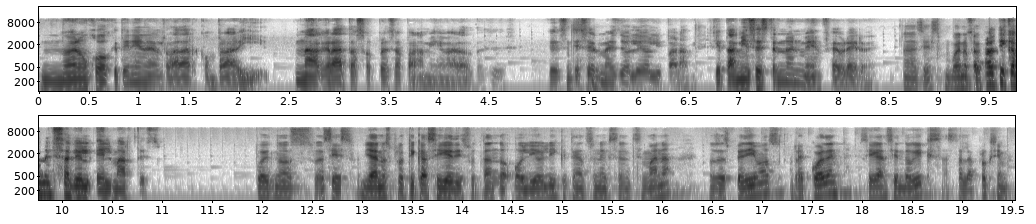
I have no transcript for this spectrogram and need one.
no era un juego que tenía en el radar comprar y una grata sorpresa para mí, ¿verdad? Es, es, el mes de Oli Oli para mí, que también se estrenó en, en febrero. ¿eh? Así es. Bueno, pues, prácticamente salió el, martes. Pues nos, así es, ya nos platica, sigue disfrutando Oli Oli, que tengas una excelente semana. Nos despedimos. Recuerden, sigan siendo geeks. Hasta la próxima.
